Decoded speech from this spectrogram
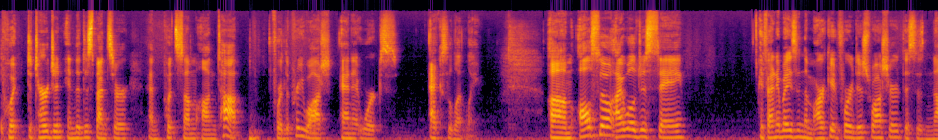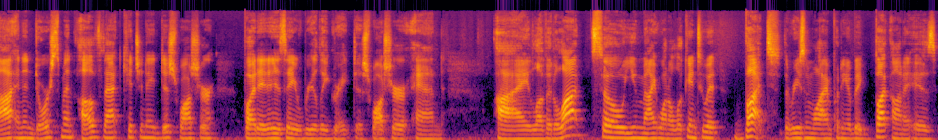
put detergent in the dispenser and put some on top for the pre-wash, and it works excellently. Um, also, I will just say, if anybody's in the market for a dishwasher, this is not an endorsement of that KitchenAid dishwasher, but it is a really great dishwasher, and I love it a lot, so you might want to look into it. But the reason why I'm putting a big but on it is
